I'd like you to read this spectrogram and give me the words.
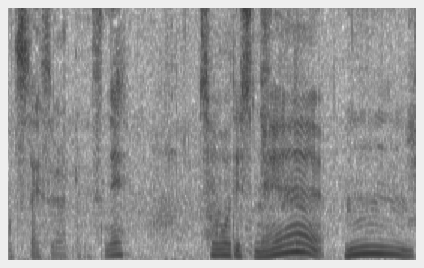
お伝えするわけですね。そうですね。うん。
